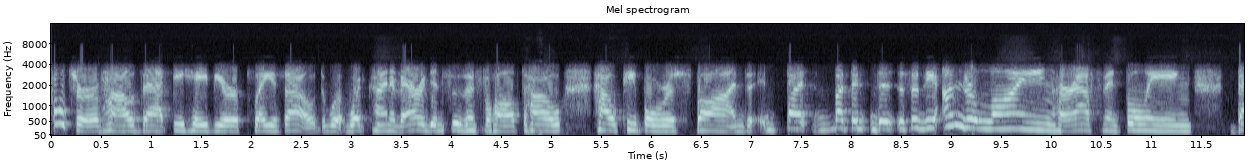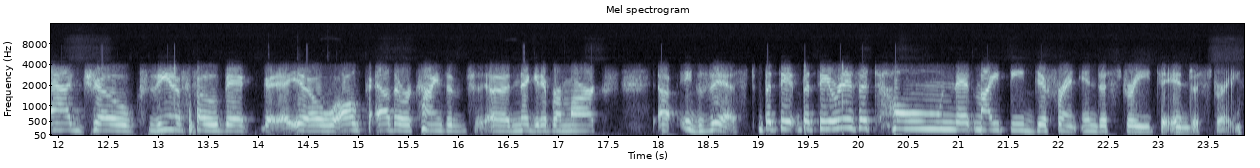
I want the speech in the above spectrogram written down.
culture of how that behavior plays out, what, what kind of arrogance is involved, how how people respond. But but the, the so the underlying harassment, bullying, bad jokes, xenophobic, you know, all other kinds of uh, negative remarks. Uh, exist, but there, but there is a tone that might be different industry to industry.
